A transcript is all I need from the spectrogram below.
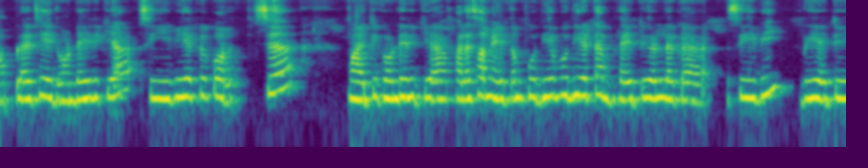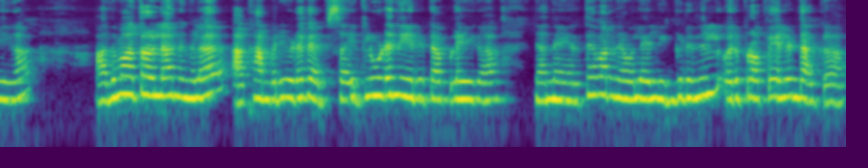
അപ്ലൈ ചെയ്തുകൊണ്ടേയിരിക്കുക. സി വി ഒക്കെ കുറച്ച് മാറ്റിക്കൊണ്ടിരിക്കുക. പല സമയത്തും പുതിയ പുതിയ ടെംപ്ലേറ്റുകളിലൊക്കെ സി വി ക്രിയേറ്റ് ചെയ്യുക. അതുമാത്രമല്ല നിങ്ങൾ ആ കമ്പനിയുടെ വെബ്സൈറ്റിലൂടെ നേരിട്ട് അപ്ലൈ ചെയ്യുക. ഞാൻ നേരത്തെ പറഞ്ഞ പോലെ ലിങ്ക്ഡിനിൽ ഒരു പ്രൊഫൈൽ ഉണ്ടാക്കുക.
